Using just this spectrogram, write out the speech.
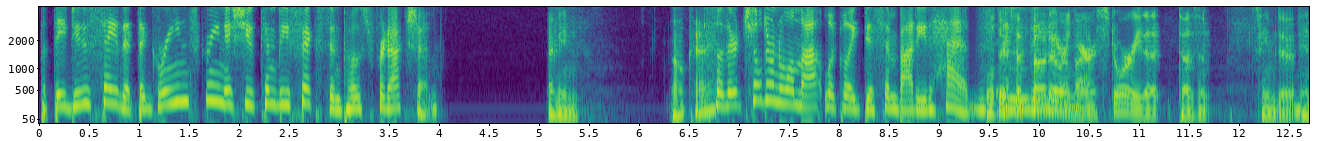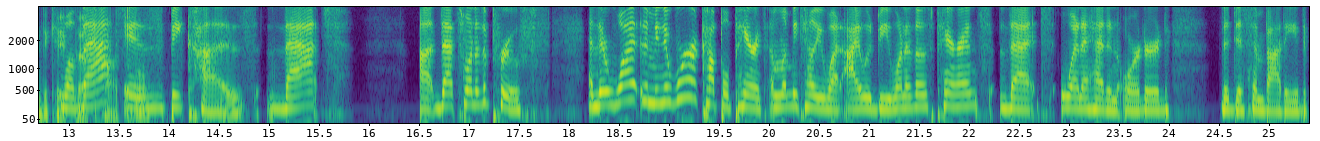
But they do say that the green screen issue can be fixed in post production, I mean, okay. so their children will not look like disembodied heads. well, there's a the photo in your story that doesn't seem to indicate Well, that's that possible. is because that uh, that's one of the proofs. And there was, I mean, there were a couple parents, and let me tell you what, I would be one of those parents that went ahead and ordered the disembodied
